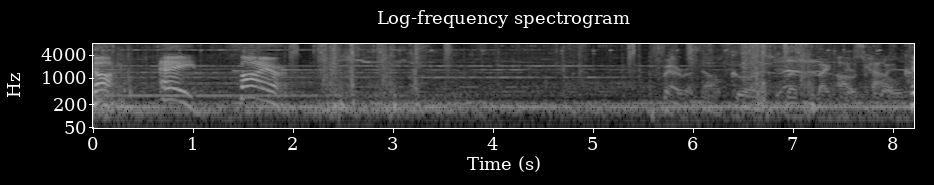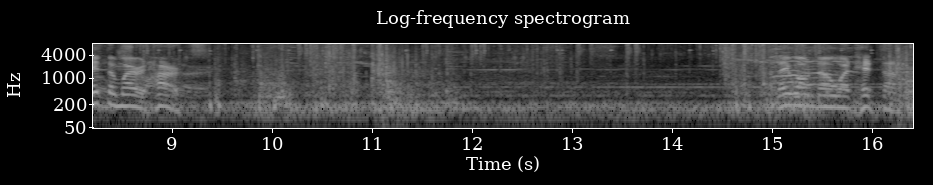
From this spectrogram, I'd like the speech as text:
Knock! Aim! Fire! Fair enough. Good. Let's make this cow. Hit them where it hurts. Won't know what hit them.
